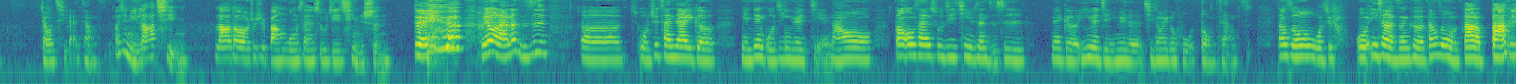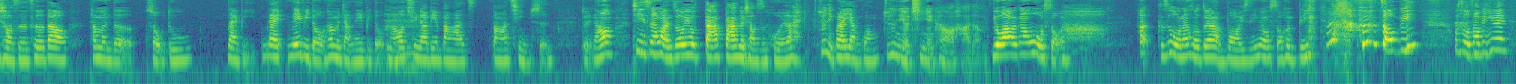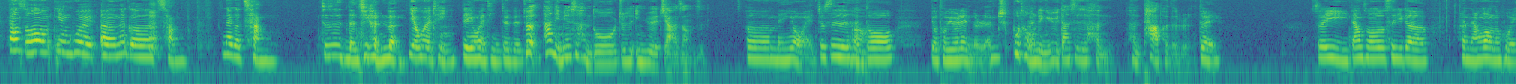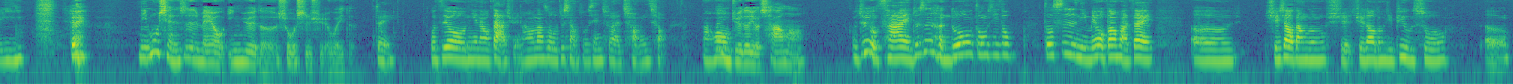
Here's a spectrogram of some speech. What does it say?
教起来这样子。而且你拉琴拉到就去帮翁山书记庆生，对，没有啦，那只是呃，我去参加一个缅甸国际音乐节，然后帮翁山书记庆生，只是那个音乐节里面的其中一个活动这样子。当时候我觉得 我印象很深刻，当时我们搭了八个小时的车到他们的首都奈比奈奈比斗，他们讲奈比斗，然后去那边帮他帮他庆生。对，然后庆生完之后又搭八个小时回来，所以你回来阳光。就是你有亲眼看到他这样子。有啊，我跟他握手哎。他可是我那时候对他很不好意思，因为我手很冰，超冰，我手超冰。因为当时候宴会呃那个场那个场就是冷气很冷，宴会厅对宴会厅，对对就对，它里面是很多就是音乐家这样子，呃没有哎，就是很多有头有脸的人，不同领域但是很很 top 的人。对，所以当时候是一个很难忘的回忆。对。你目前是没有音乐的硕士学位的，对。我只有念到大学，然后那时候我就想说先出来闯一闯，然后那你觉得有差吗？我觉得有差哎、就是很多东西都都是你没有办法在呃学校当中学学到的东西，譬如说呃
